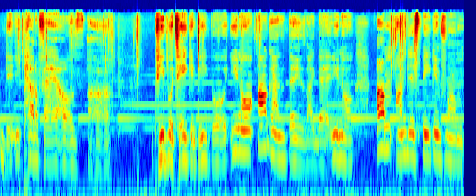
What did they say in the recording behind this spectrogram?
the pedophiles, uh, people taking people, you know, all kinds of things like that. You know, I'm I'm just speaking from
